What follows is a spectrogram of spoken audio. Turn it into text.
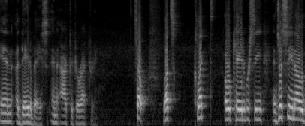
in a database in Active Directory. So let's click OK to proceed. And just so you know,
